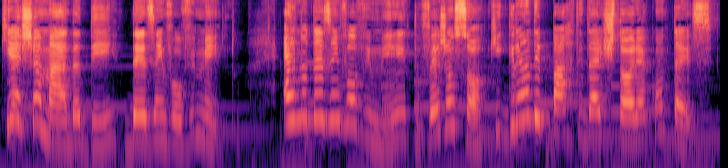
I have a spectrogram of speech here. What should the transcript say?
que é chamada de desenvolvimento. É no desenvolvimento, vejam só, que grande parte da história acontece,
